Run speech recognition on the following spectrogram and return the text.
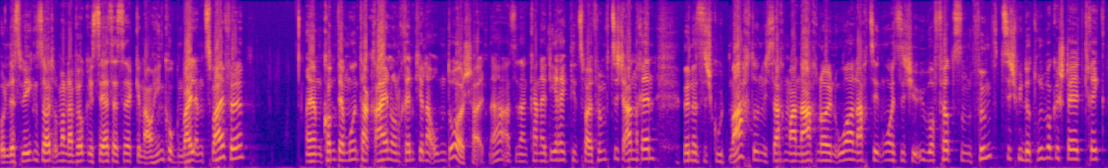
Und deswegen sollte man da wirklich sehr, sehr, sehr genau hingucken, weil im Zweifel ähm, kommt der Montag rein und rennt hier nach oben durch halt. Ne? Also dann kann er direkt die 250 anrennen, wenn er sich gut macht und ich sag mal nach 9 Uhr, nach 10 Uhr sich hier über 14,50 wieder drüber gestellt kriegt,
